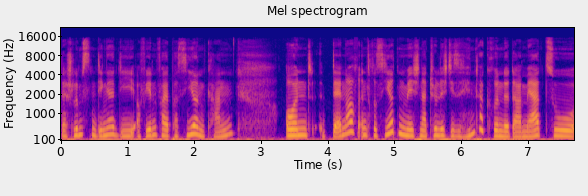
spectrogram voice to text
der schlimmsten Dinge, die auf jeden Fall passieren kann. Und dennoch interessierten mich natürlich diese Hintergründe da mehr zu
